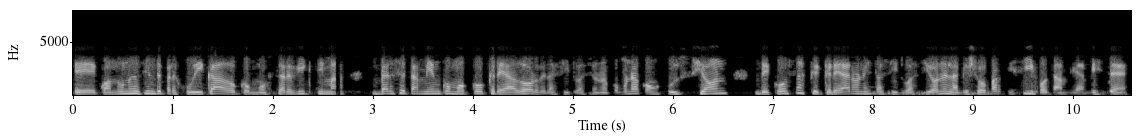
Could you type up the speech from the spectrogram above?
Eh, cuando uno se siente perjudicado como ser víctima, verse también como co-creador de la situación, o como una conjunción de cosas que crearon esta situación en la que yo participo también, ¿viste?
